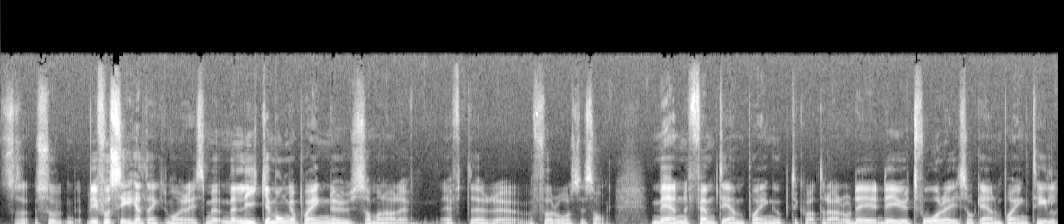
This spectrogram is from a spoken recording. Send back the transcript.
så, så vi får se helt enkelt hur många race. Men, men lika många poäng nu som man hade efter eh, förra årets säsong. Men 51 poäng upp till Quattararo. Det, det är ju två race och en poäng till.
